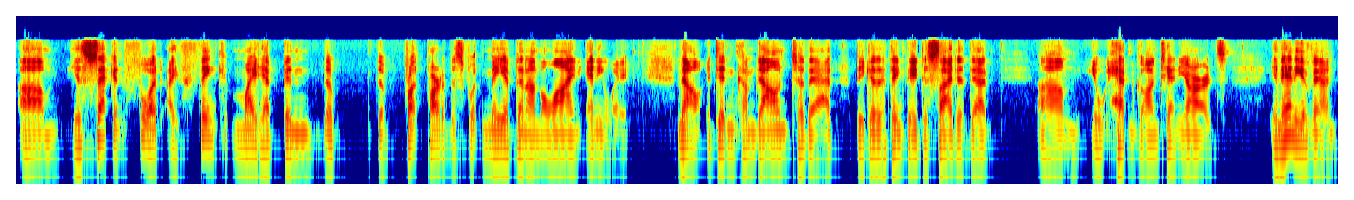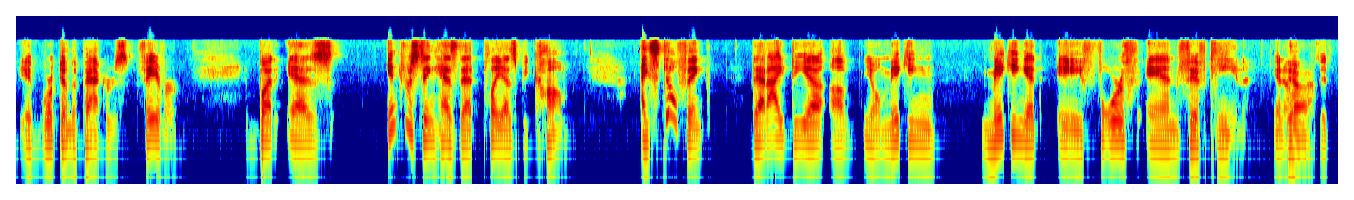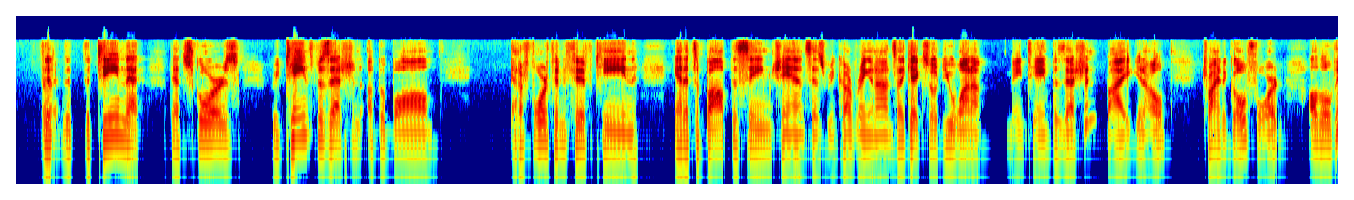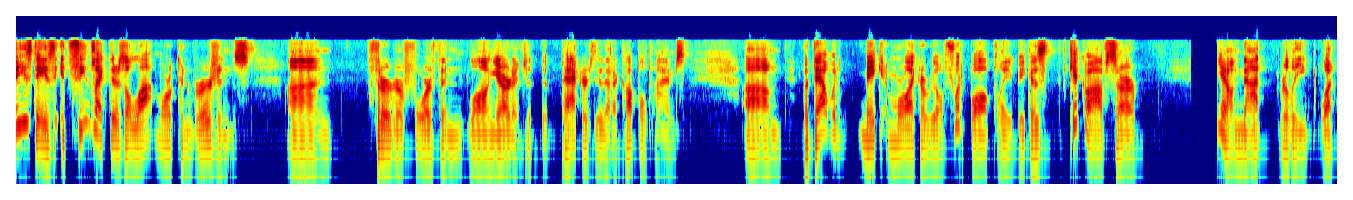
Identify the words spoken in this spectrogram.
um, his second foot, I think, might have been the the front part of his foot may have been on the line anyway. Now it didn't come down to that because I think they decided that um, it hadn't gone ten yards. In any event, it worked in the Packers' favor. But as interesting as that play has become, I still think that idea of you know making making it a fourth and fifteen. You know, Yeah, the, the, right. the, the team that that scores retains possession of the ball at a fourth and fifteen, and it's about the same chance as recovering an onside kick. So, do you want to maintain possession by you know trying to go for it? Although these days it seems like there's a lot more conversions on third or fourth and long yardage. The Packers did that a couple times. Um, but that would make it more like a real football play because kickoffs are, you know, not really what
